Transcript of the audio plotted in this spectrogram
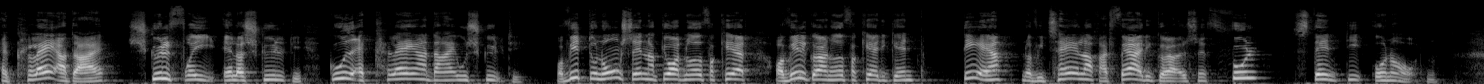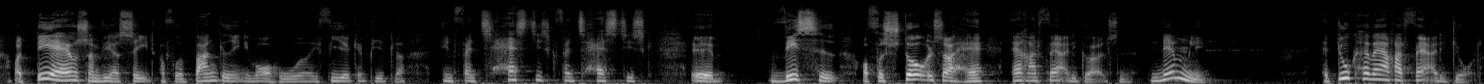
erklærer dig skyldfri eller skyldig. Gud erklærer dig uskyldig. Hvorvidt du nogensinde har gjort noget forkert og vil gøre noget forkert igen, det er, når vi taler retfærdiggørelse, fuldstændig underordnet. Og det er jo, som vi har set og fået banket ind i vores hoveder i fire kapitler, en fantastisk, fantastisk øh, vidshed og forståelse at have af retfærdiggørelsen. Nemlig, at du kan være retfærdiggjort,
